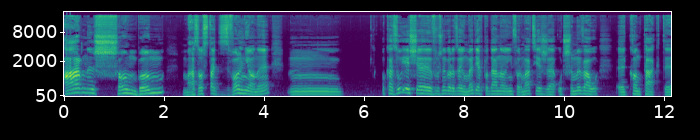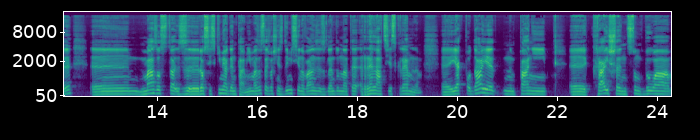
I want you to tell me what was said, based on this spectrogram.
Arne Schombaum ma zostać zwolniony. Okazuje się, w różnego rodzaju mediach podano informację, że utrzymywał e, kontakty e, ma zostać z rosyjskimi agentami, ma zostać właśnie zdymisjonowany ze względu na te relacje z Kremlem. E, jak podaje pani Krajszensung, była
